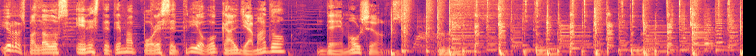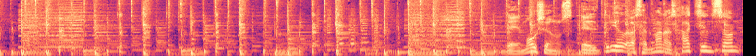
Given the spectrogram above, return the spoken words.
y respaldados en este tema por ese trío vocal llamado The Emotions. The Emotions, el trío de las hermanas Hutchinson,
